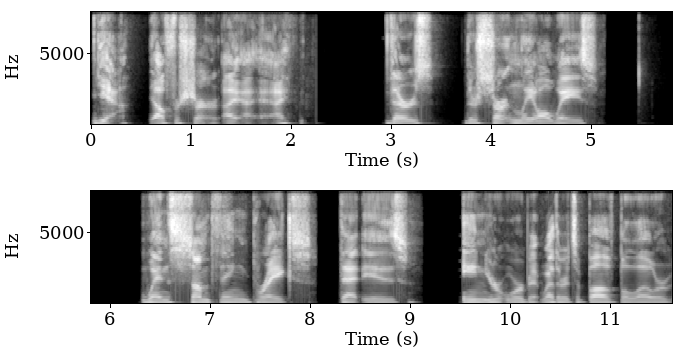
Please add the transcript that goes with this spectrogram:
Yeah. Oh, for sure. I, I, I there's there's certainly always when something breaks that is in your orbit, whether it's above, below, or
